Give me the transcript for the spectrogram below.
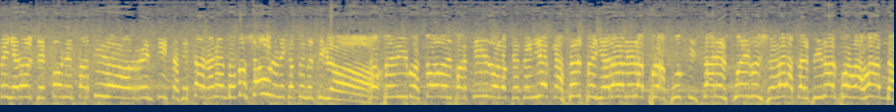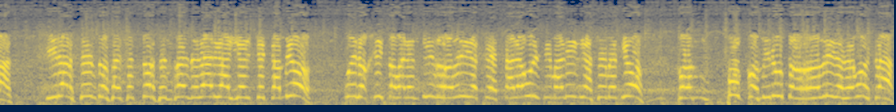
Peñarol se pone en partido. Rentistas está ganando 2 a 1 en el campeón del siglo. Lo pedimos todo el partido, lo que tenía que hacer Peñarol era profundizar el juego y llegar hasta el final por las bandas. Tirar centros al sector central del área y el que cambió fue el ojito Valentín Rodríguez que hasta la última línea se metió con pocos minutos. Rodríguez demuestra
